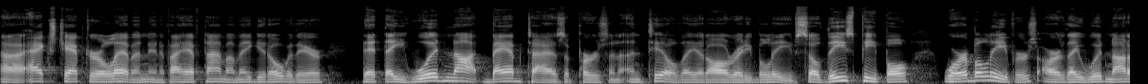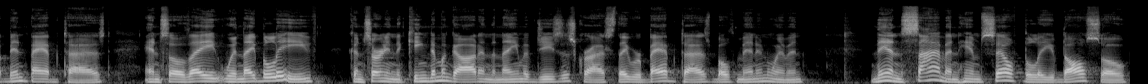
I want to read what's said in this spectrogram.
uh, Acts chapter 11, and if I have time, I may get over there, that they would not baptize a person until they had already believed. So these people were believers or they would not have been baptized. And so they, when they believed concerning the kingdom of God in the name of Jesus Christ, they were baptized, both men and women. Then Simon himself believed also,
